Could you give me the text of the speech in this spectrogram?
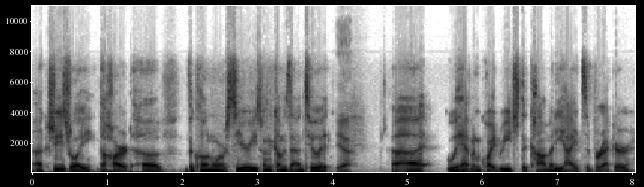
because she's really the heart of the Clone Wars series when it comes down to it. Yeah, Uh, we haven't quite reached the comedy heights of Wrecker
